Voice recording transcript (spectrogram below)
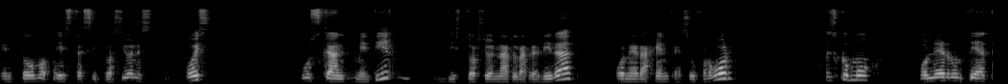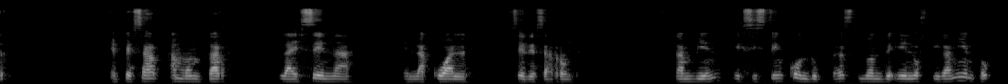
en todas estas situaciones, pues buscan mentir, distorsionar la realidad, poner a gente a su favor. Es como poner un teatro, empezar a montar la escena en la cual se desarrolla. También existen conductas donde el hostigamiento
